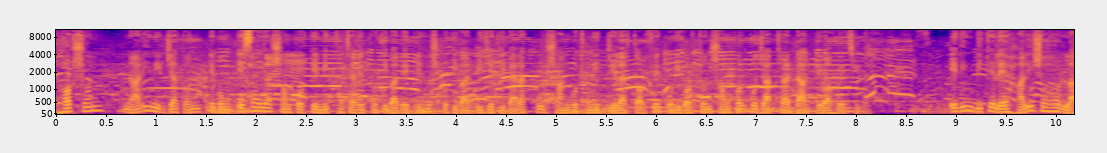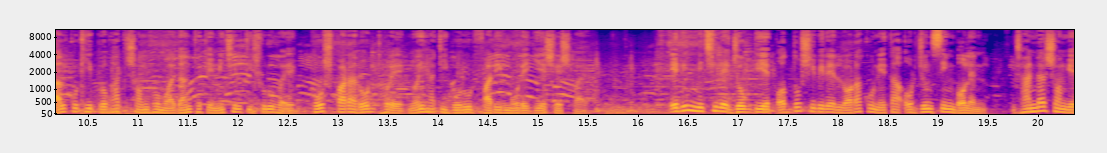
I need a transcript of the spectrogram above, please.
ধর্ষণ, নারী নির্যাতন এবং এসআইআর সম্পর্কে মিথ্যাচারের প্রতিবাদে বৃহস্পতিবার বিজেপি ব্যারাকপুর সাংগঠনিক জেলার তরফে পরিবর্তন সংকল্প যাত্রার ডাক দেওয়া হয়েছিল। এদিন বিকেলে হালিশহর লালকুঠি প্রভাত সংঘ ময়দান থেকে মিছিলটি শুরু হয়ে ঘোষপাড়া রোড ধরে নৈহাটি গরুর ফাঁড়ির মোড়ে গিয়ে শেষ হয়। এদিন মিছিলে যোগ দিয়ে পদ্ম শিবিরের লড়াকু নেতা অর্জুন সিং বলেন ঝান্ডার সঙ্গে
